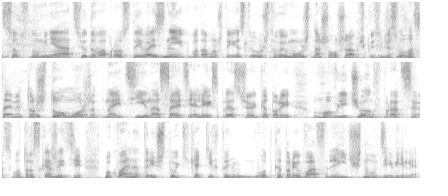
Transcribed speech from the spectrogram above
собственно, у меня отсюда вопрос-то и возник, потому что если уж твой муж нашел шапочку себе с волосами, то что может найти на сайте Алиэкспресс человек, который вовлечен в процесс? Вот расскажите, буквально три штуки каких-то, вот, которые вас лично удивили.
